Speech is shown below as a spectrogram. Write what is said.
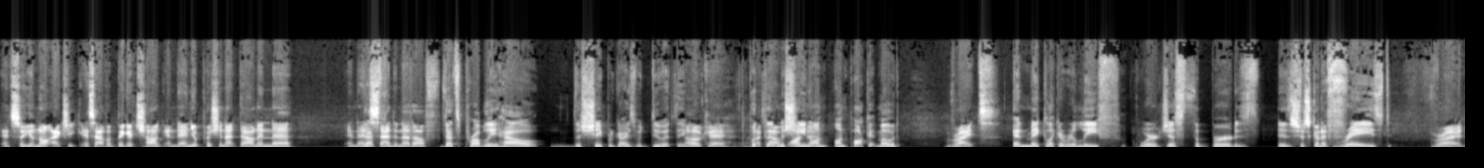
And so you're not actually it's out of a bigger chunk, and then you're pushing that down in there, and then That's- sanding that off. That's probably how the shaper guys would do it. They Okay, put the machine on on pocket mode right. and make like a relief where just the bird is It's is just gonna f- raised right,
